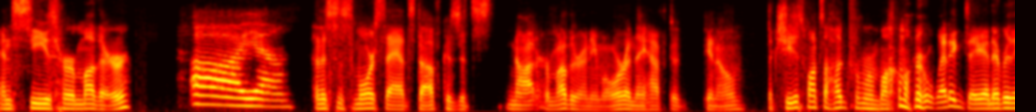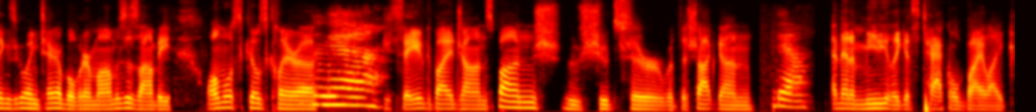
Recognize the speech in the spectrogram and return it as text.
and sees her mother. Oh, yeah. And this is some more sad stuff because it's not her mother anymore, and they have to, you know, like she just wants a hug from her mom on her wedding day, and everything's going terrible. But her mom is a zombie, almost kills Clara. Yeah. She's saved by John Sponge, who shoots her with the shotgun, Yeah. and then immediately gets tackled by like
